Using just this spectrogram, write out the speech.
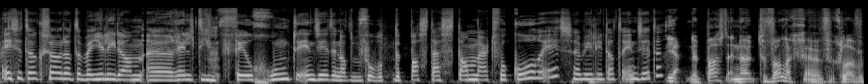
Is het ook zo dat er bij jullie dan eh, relatief veel groente in zit... en dat bijvoorbeeld de pasta standaard volkoren is? Hebben jullie dat erin zitten? Ja, de pasta. En nou, toevallig eh, geloof ik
